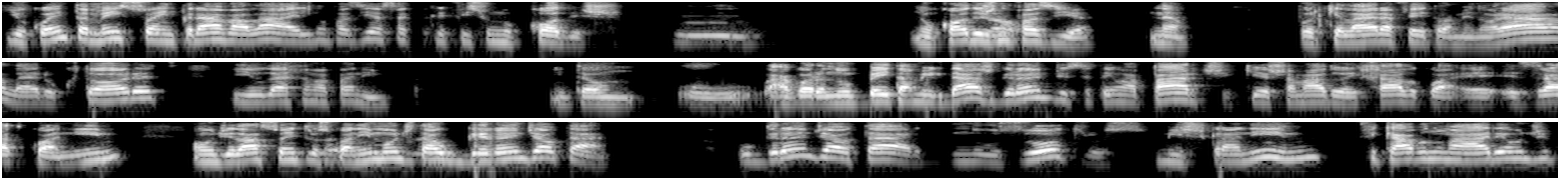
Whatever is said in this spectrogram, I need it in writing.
e o Cohen também só entrava lá, ele não fazia sacrifício no Kodesh. Hum. No Kodesh não. não. fazia, não. Porque lá era feito a Menorá, lá era o Ktoret e o Lechem Apanim. Então, o, agora no Beit HaMikdash grande, você tem uma parte que é chamado Eichal é, Ezrat Koanim, onde lá só entre os Koanim, onde está o grande altar. O grande altar nos outros Mishkanim ficava numa área onde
